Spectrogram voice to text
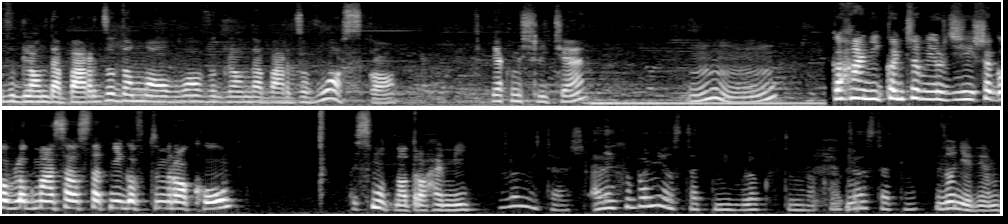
Wygląda bardzo domowo, wygląda bardzo włosko. Jak myślicie? Mm. Kochani, kończymy już dzisiejszego vlogmasa, ostatniego w tym roku. Smutno trochę mi. No mi też, ale chyba nie ostatni vlog w tym roku, czy ostatni? No nie wiem,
